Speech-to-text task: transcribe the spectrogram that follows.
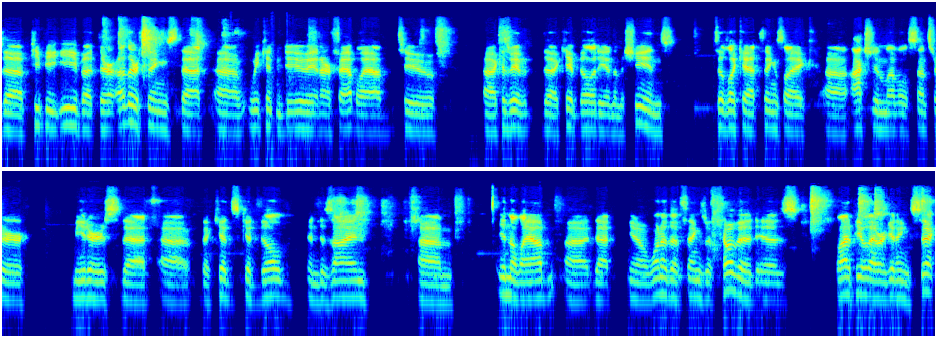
the ppe but there are other things that uh, we can do in our fab lab to because uh, we have the capability in the machines to look at things like uh, oxygen level sensor meters that uh, the kids could build and design um, in the lab. That you know, one of the things with COVID is a lot of people that were getting sick,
